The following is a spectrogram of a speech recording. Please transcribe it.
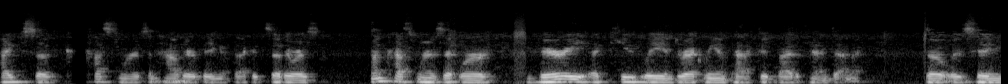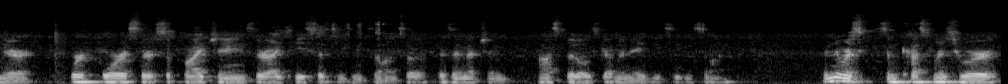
types of customers and how they're being affected. So there was some customers that were very acutely and directly impacted by the pandemic. So it was hitting their workforce, their supply chains, their IT systems, and so on. So as I mentioned, hospitals, government agencies, and so on. Then there was some customers who were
